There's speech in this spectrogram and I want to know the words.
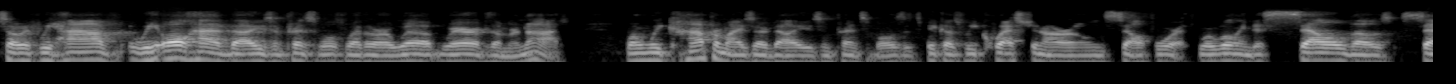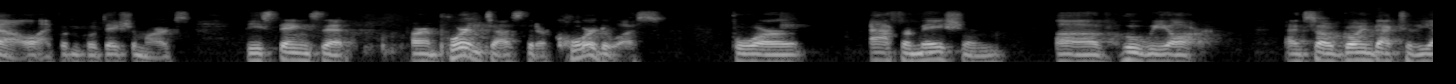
So if we have, we all have values and principles, whether we're aware of them or not when we compromise our values and principles, it's because we question our own self worth. We're willing to sell those, sell, I put in quotation marks, these things that are important to us, that are core to us for affirmation of who we are. And so, going back to the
